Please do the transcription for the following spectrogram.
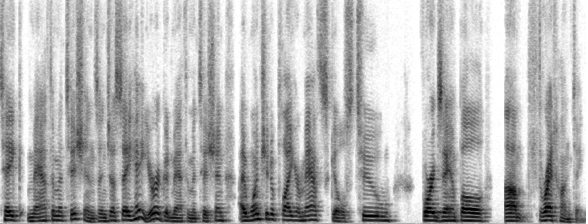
take mathematicians and just say, hey, you're a good mathematician. I want you to apply your math skills to, for example, um, threat hunting,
